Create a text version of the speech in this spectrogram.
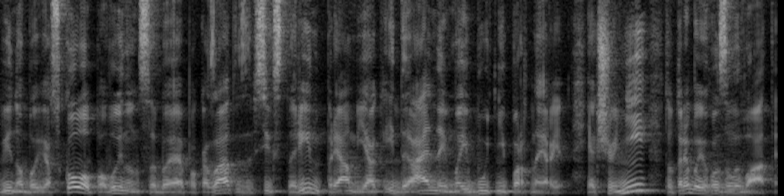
Він обов'язково повинен себе показати з всіх сторін, прям як ідеальний майбутній партнер. Якщо ні, то треба його зливати.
